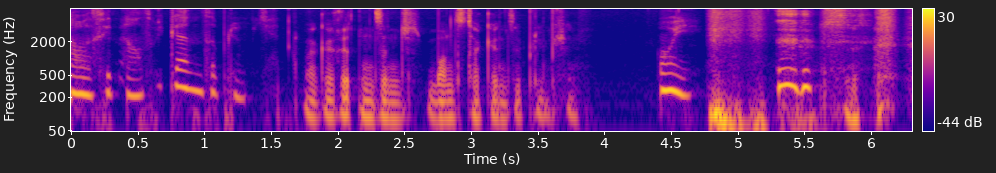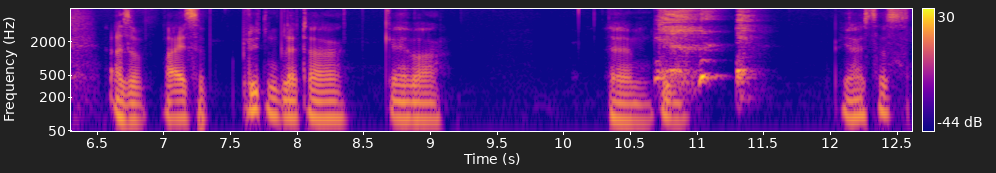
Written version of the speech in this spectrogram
Aber es sieht aus wie Gänseblümchen. Margeriten sind Monster-Gänseblümchen. Ui. also weiße Blütenblätter, gelber, ähm, wie heißt das?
